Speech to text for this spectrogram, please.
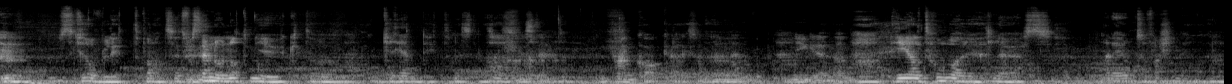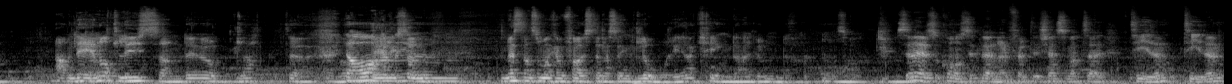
ja. skrovligt på något sätt. Fast ändå något mjukt och gräddigt nästan. Ja. Just det. En pannkaka liksom. Nygräddad. Helt hårlös. ja, det är också fascinerande. Men det är något lysande och glatt. Eh, eller- Ja, det är liksom ju... nästan som man kan föreställa sig en gloria kring det här runda. Så. Sen är det så konstigt Lennart, för att det känns som att här, tiden, tiden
